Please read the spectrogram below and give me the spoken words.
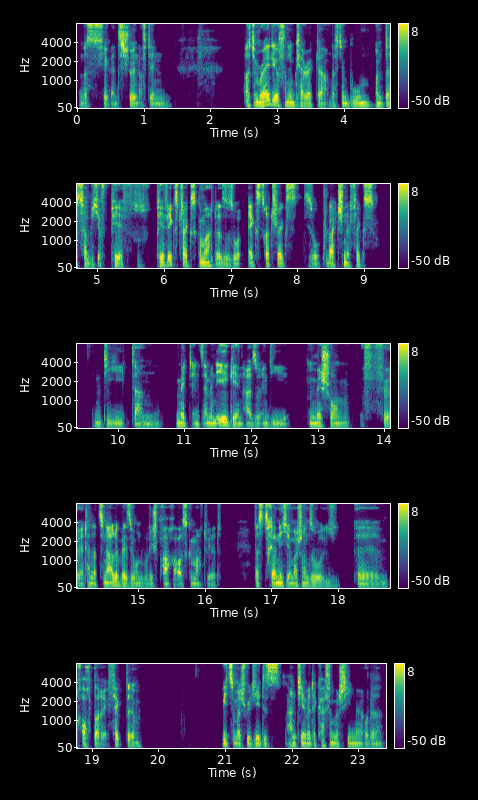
Und das ist hier ganz schön auf den, auf dem Radio von dem Charakter und auf dem Boom. Und das habe ich auf PF, PFX-Tracks gemacht, also so extra Tracks, so Production Effects, die dann mit ins ME gehen, also in die Mischung für internationale Versionen, wo die Sprache ausgemacht wird. Das trenne ich immer schon so äh, brauchbare Effekte wie zum Beispiel jedes Hantieren mit der Kaffeemaschine oder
